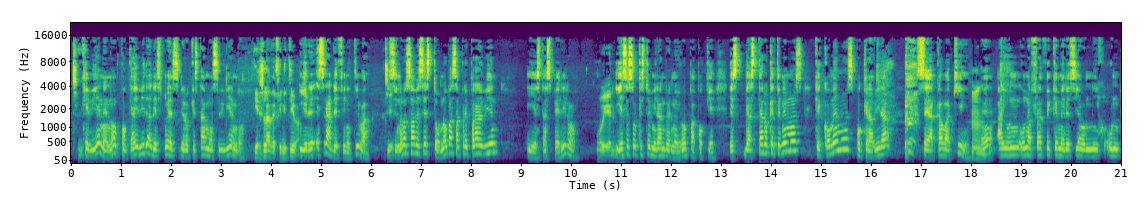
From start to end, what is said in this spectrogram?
Sí. que viene, ¿no? Porque hay vida después de lo que estamos viviendo. Y es la definitiva. Y es la definitiva. Sí. Y si no lo sabes esto, no vas a preparar bien y estás perdido. Muy bien. Y eso es lo que estoy mirando en Europa, porque es gastar lo que tenemos, que comemos, porque la vida se acaba aquí. ¿eh? Hay un- una frase que me decía un, hijo, un,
